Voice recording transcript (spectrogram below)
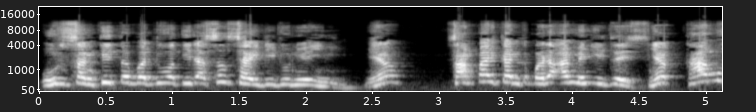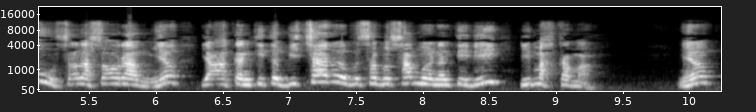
Urusan kita berdua tidak selesai di dunia ini. Ya. Sampaikan kepada Amin Idris. Ya. Kamu salah seorang ya, yang akan kita bicara bersama-sama nanti di di mahkamah. Ya.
